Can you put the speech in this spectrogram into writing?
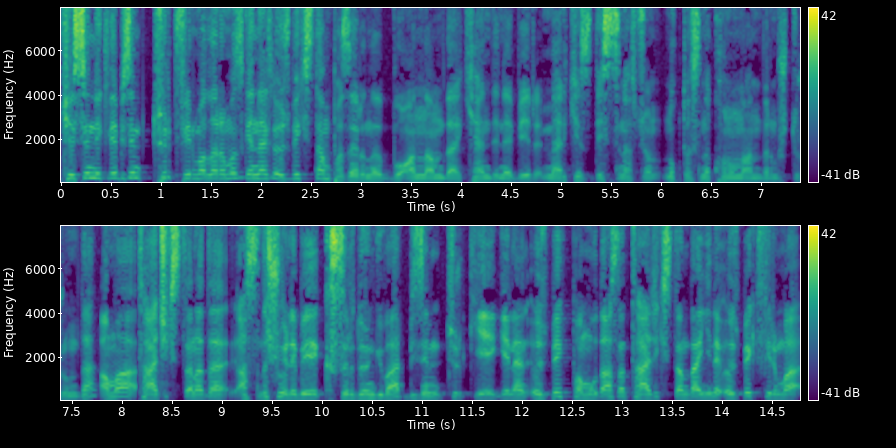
kesinlikle bizim Türk firmalarımız genellikle Özbekistan pazarını bu anlamda kendine bir merkez destinasyon noktasında konumlandırmış durumda. Ama Tacikistan'a da aslında şöyle bir kısır döngü var. Bizim Türkiye'ye gelen Özbek pamuğu da aslında Tacikistan'dan yine Özbek firma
